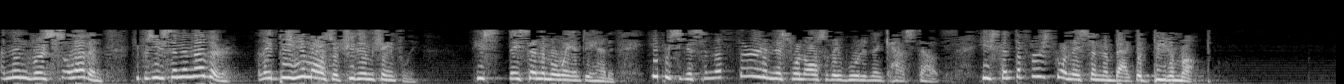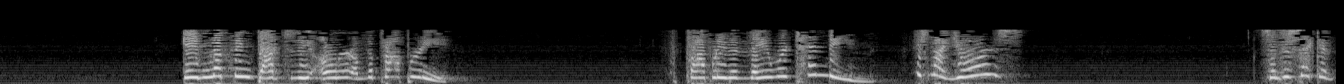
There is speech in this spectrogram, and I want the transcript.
And then verse 11, he proceeds to send another. And they beat him also, treated him shamefully. He's, they send him away empty handed. He proceeded to send a third, and this one also they wounded and cast out. He sent the first one, they sent him back. They beat him up. Gave nothing back to the owner of the property. The property that they were tending. It's not yours. Sends a second,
